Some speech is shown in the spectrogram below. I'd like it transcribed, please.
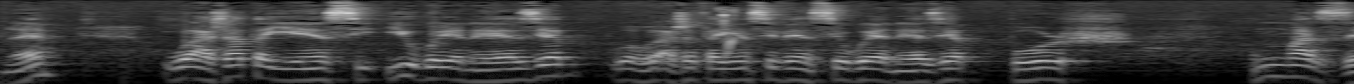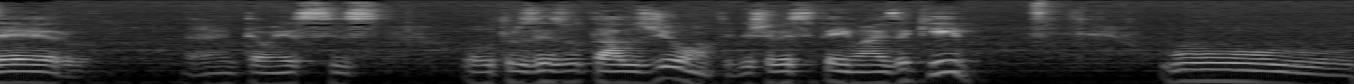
né? o Ajataiense e o Goianésia. O Ajataiense venceu o Goianésia por 1 a 0. Né? Então esses outros resultados de ontem. Deixa eu ver se tem mais aqui. O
